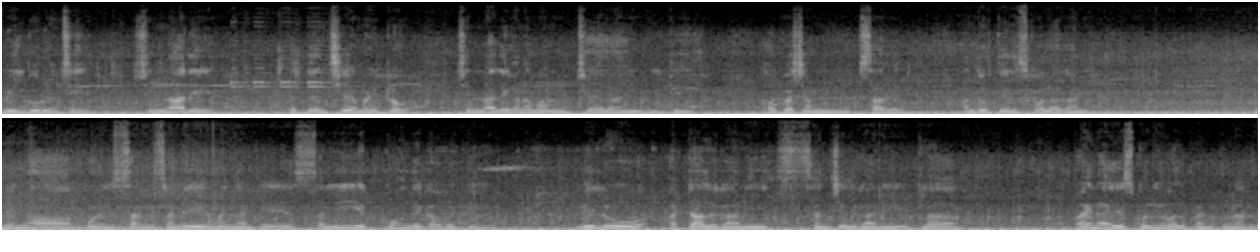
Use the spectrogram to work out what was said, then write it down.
వీళ్ళ గురించి చిన్నది పెద్దది చేయము ఇట్లో చిన్నది కన్నా మనం చేయాలని వీళ్ళకి అవకాశం ఒకసారి అందరూ తెలుసుకోవాలా కానీ నిన్న పోలీస్ సండే సండే ఏమైందంటే చలి ఎక్కువ ఉంది కాబట్టి వీళ్ళు అట్టాలు కానీ సంచులు కానీ ఇట్లా పైన వేసుకొని వాళ్ళు పండుకున్నారు.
